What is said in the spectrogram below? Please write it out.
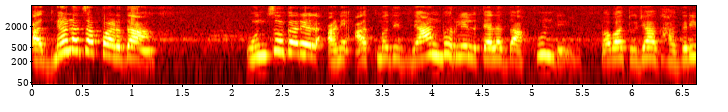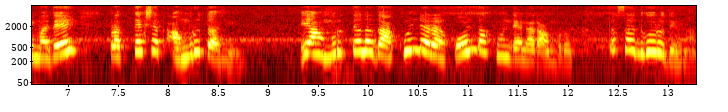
अज्ञानाचा पडदा उंच करेल आणि आतमध्ये ज्ञान भरलेलं त्याला दाखवून देईल. बाबा तुझ्या घागरीमध्ये प्रत्यक्षात अमृत आहे. हे अमृत त्याला दाखवून देणार. कोण दाखवून देणार अमृत? तर सद्गुरू देणार.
